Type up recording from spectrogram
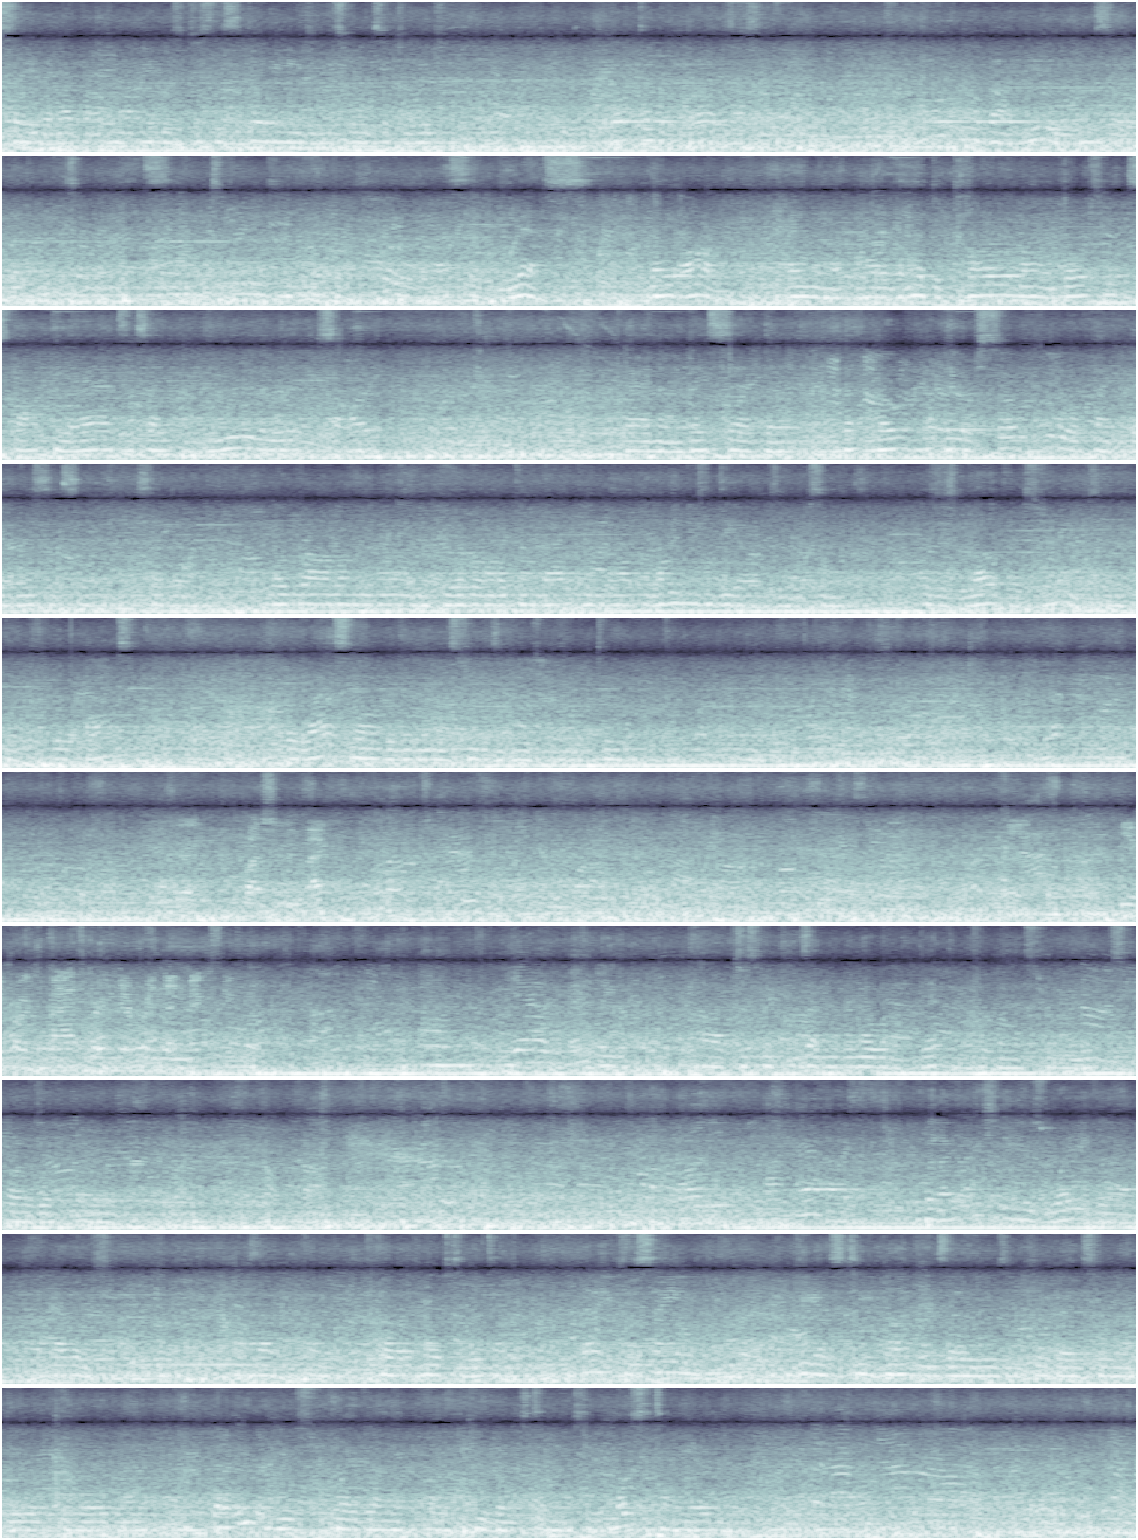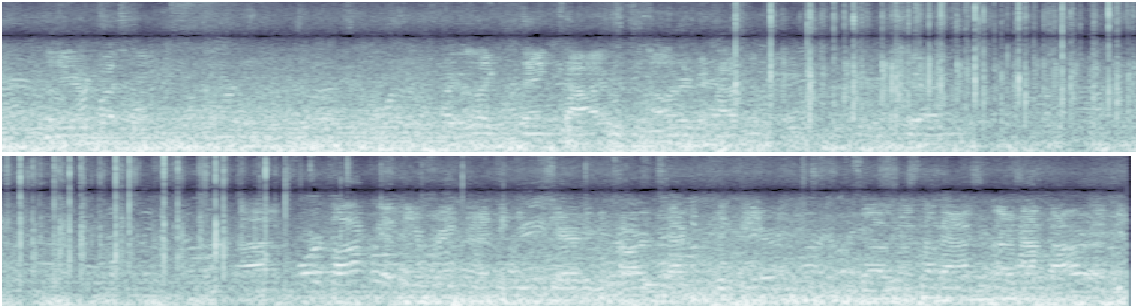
You know, was just stage in this situation. I. I said, I don't know about you. He said, but these are like that seems. You think they're true? And I said, yes, they are. And uh, I had to call my endorsement, stop the ads, and say, I'm really, really sorry. And uh, they said uh, that no, they were so cool, thank goodness, and said, said uh, no problem, you know, if you ever want to come back, come back. And I've been using DRs ever since. I just love those strings. They're, they're awesome. They last longer than any strings I've too. Is there a question in the back? Do you approach mastering different than mixing? Um, yeah, mainly uh, just because I never know what I'm getting for mastering this project. Or, others for most of the time. I use the same VST plugins that I use in Cubase when I do Cubase Black. But I either use Play or Cubase to most, most of the time. Yeah. Questions? I would like to thank Ty. It's an honor to have him. 4 o'clock, we have Peter interview, I think you shared a guitar tech with here six come back in about a half hour.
